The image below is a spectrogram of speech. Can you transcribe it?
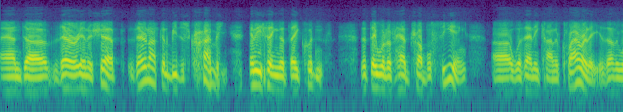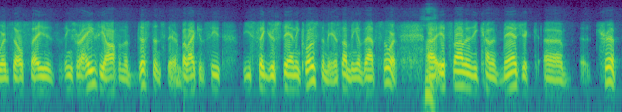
and uh, they're in a ship. They're not going to be describing anything that they couldn't, that they would have had trouble seeing uh, with any kind of clarity. In other words, they'll say things are hazy off in the distance there, but I can see these figures standing close to me, or something of that sort. Huh. Uh, it's not any kind of magic uh, trip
